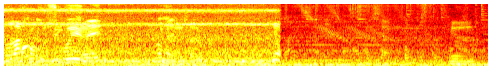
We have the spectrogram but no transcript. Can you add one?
Well, that's what was squealing. Wasn't? Yeah.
